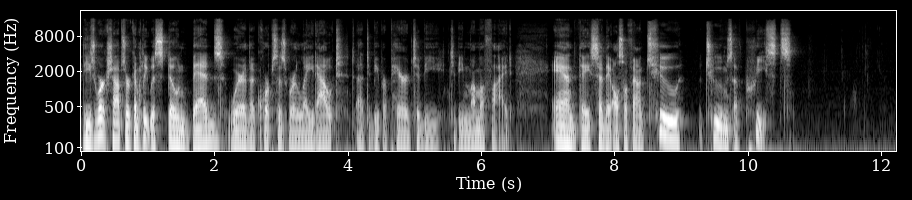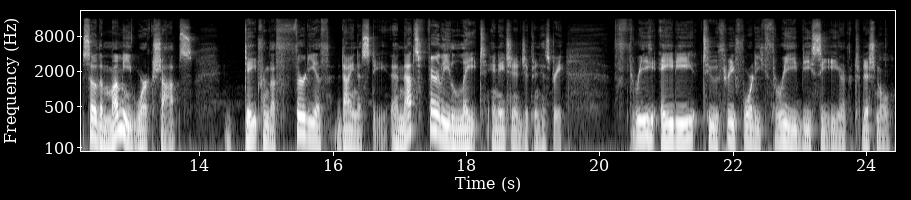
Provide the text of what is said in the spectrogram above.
These workshops were complete with stone beds where the corpses were laid out uh, to be prepared to be to be mummified. And they said they also found two tombs of priests. So the mummy workshops date from the 30th dynasty, and that's fairly late in ancient Egyptian history. 380 to 343 BCE are the traditional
